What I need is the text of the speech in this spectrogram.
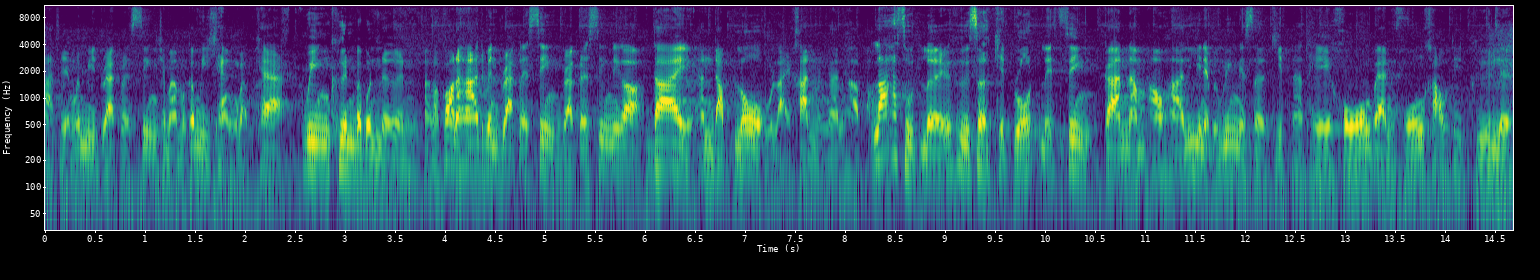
อาจจะยังไม่มี drag racing ใช่ไหมมันก็มีแข่งแบบแค่วิ่งขึ้นไปบนเนินแล้วก็นะฮะจะเป็น drag racing drag racing นี่ก็ได้อันดับโลกหลายคันเหมือนกันครับ ล่าสุดเลยก็คือ circuit road racing การนำเอาฮาร์ลีย์เนี่ยไปวิ่งใน circuit นะเทโค้งแบนโค้งเข่าติดพื้นเลย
